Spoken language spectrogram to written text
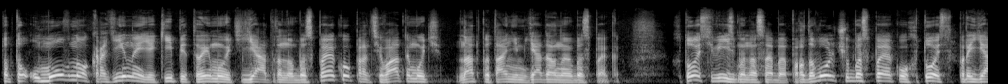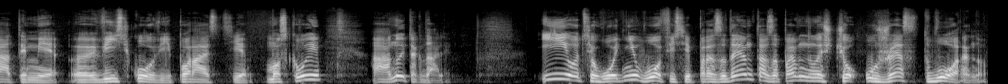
Тобто, умовно, країни, які підтримують ядерну безпеку, працюватимуть над питанням ядерної безпеки. Хтось візьме на себе продовольчу безпеку, хтось сприятиме е, військовій поразці Москви, а ну і так далі. І от сьогодні в офісі президента запевнили, що уже створено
